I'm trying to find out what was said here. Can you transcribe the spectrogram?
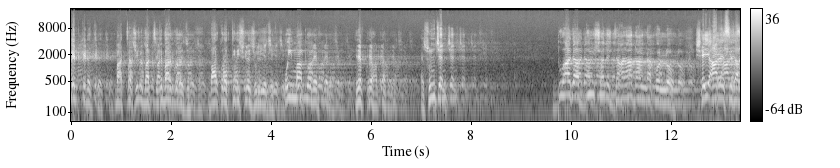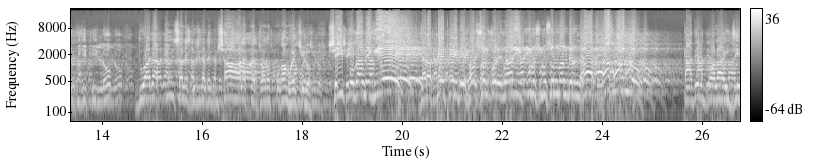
পেট কেটেছে। বাচ্চা ছিল বাচ্চাকে বার করেছে। বার করে তিরিশুলে ঝুলিয়েছে। ওই মাকেও রেপ করেছে রেপ করে হত্যা করেছে শুনছেন? দু সালে যারা দাঙ্গা করল সেই আর এস এস আর বিজেপির লোক দু হাজার তিন সালে গুজরাটে বিশাল একটা জনপ্রোগ্রাম হয়েছিল। সেই প্রোগ্রামে গিয়ে যারা পেট কেটে ধর্ষণ করে নারী পুরুষ মুসলমানদের লাখ লাখ মারলো। তাদের গলায় যে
